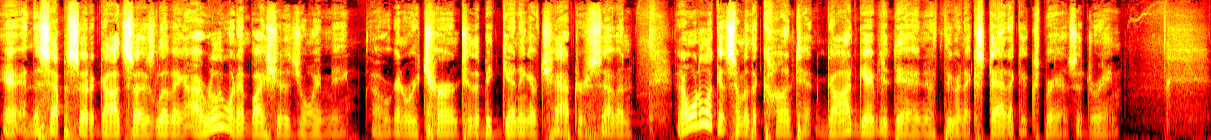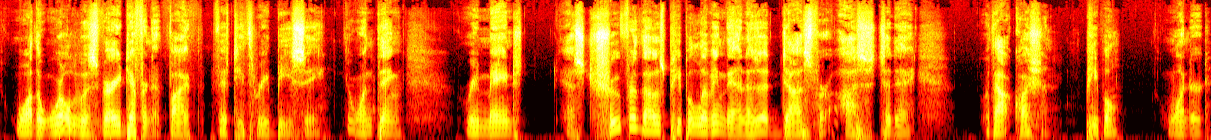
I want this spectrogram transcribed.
In this episode of God Size Living, I really want to invite you to join me. Uh, we're going to return to the beginning of chapter 7, and I want to look at some of the content God gave to Daniel through an ecstatic experience, a dream. While the world was very different at 553 BC, one thing remained as true for those people living then as it does for us today. Without question, people wondered,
